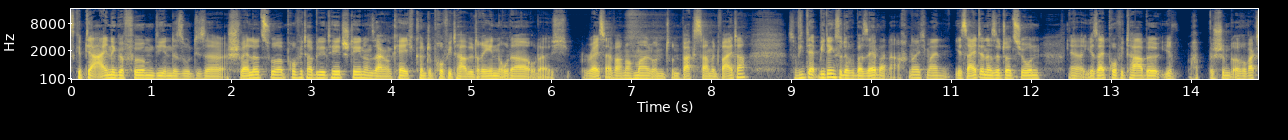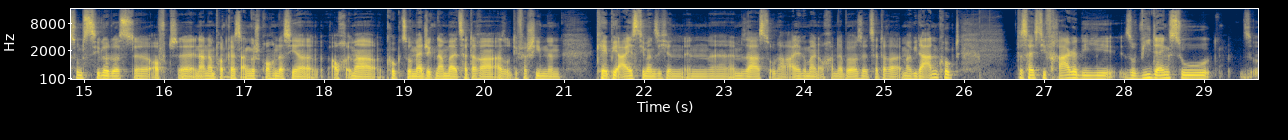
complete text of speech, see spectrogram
es gibt ja einige Firmen, die in der, so dieser Schwelle zur Profitabilität stehen und sagen, okay, ich könnte profitabel drehen oder, oder ich race einfach nochmal und, und wachse damit weiter. So, wie, wie denkst du darüber selber nach? Ne? Ich meine, ihr seid in der Situation, äh, ihr seid profitabel, ihr habt bestimmt eure Wachstumsziele, du hast äh, oft äh, in anderen Podcasts angesprochen, dass ihr auch immer guckt, so Magic Number etc., also die verschiedenen KPIs, die man sich in, in, äh, im SaaS oder allgemein auch an der Börse etc. immer wieder anguckt. Das heißt, die Frage, die, so wie denkst du, so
